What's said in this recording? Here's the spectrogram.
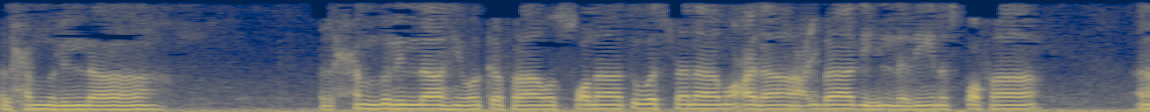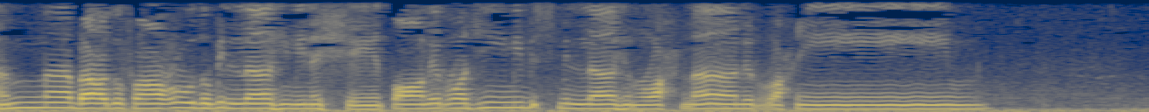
الحمد لله الحمد لله وكفى والصلاة والسلام على عباده الذين اصطفى. أما بعد فأعوذ بالله من الشيطان الرجيم. بسم الله الرحمن الرحيم.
